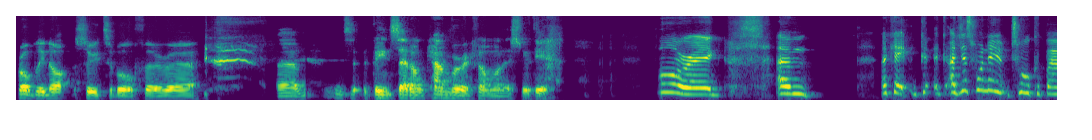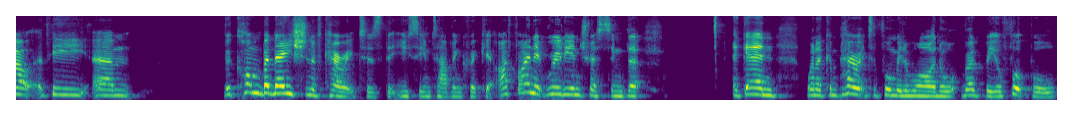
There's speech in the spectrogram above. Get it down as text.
Probably not suitable for uh, um, being said on camera, if I'm honest with you. Boring. Um, okay, I just want to talk about the um, the combination of characters that you seem to have in cricket. I find it really interesting that again, when I compare it to Formula One or rugby or football,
